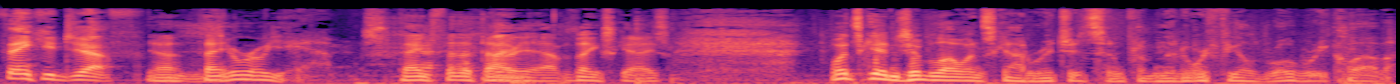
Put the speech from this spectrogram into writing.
Thank you, Jeff. Yeah. Thank- Zero yams. thanks for the time. There you have. Thanks, guys. Once again, Jim Loe and Scott Richardson from the Northfield Rotary Club.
